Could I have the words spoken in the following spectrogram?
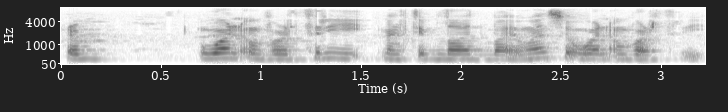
1 over 3 multiplied by 1 so 1 over 3.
